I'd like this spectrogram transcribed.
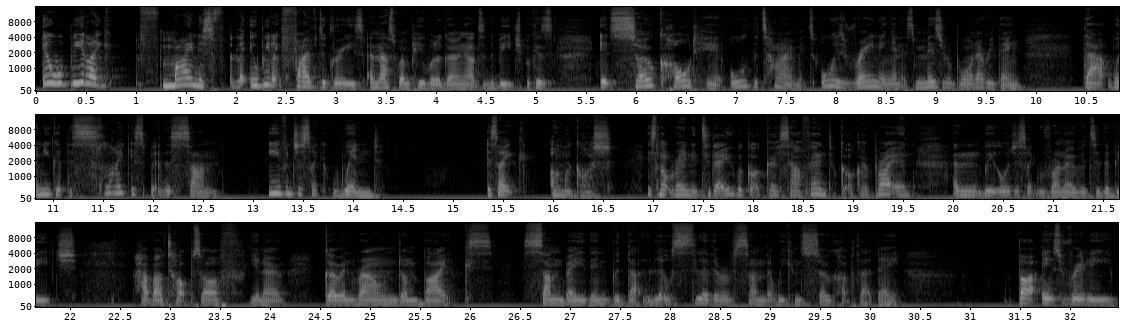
it will be like minus like it'll be like five degrees and that's when people are going out to the beach because it's so cold here all the time. It's always raining and it's miserable and everything that when you get the slightest bit of the sun even just like wind it's like oh my gosh it's not raining today. We've got to go Southend we've got to go brighton. And we all just like run over to the beach have our tops off you know going round on bikes sunbathing with that little slither of sun that we can soak up that day but it's really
